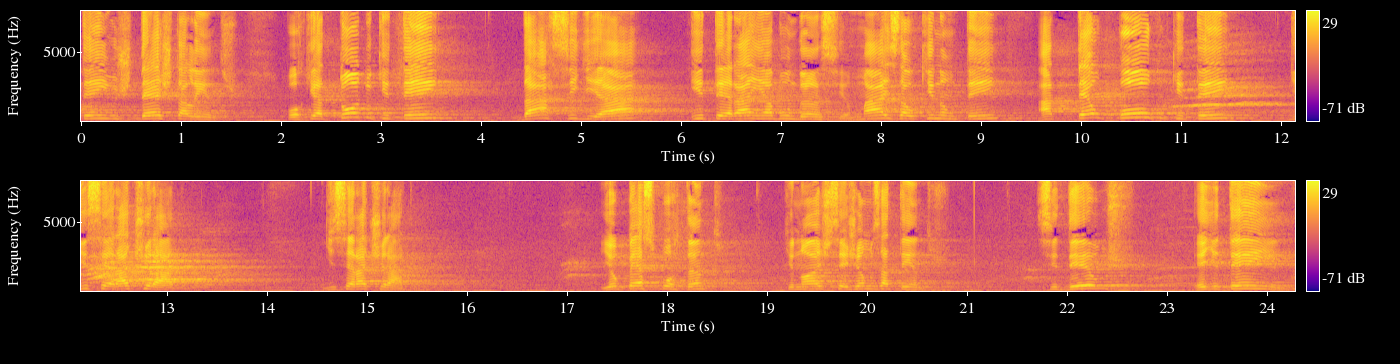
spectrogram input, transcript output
tem os dez talentos, porque a todo que tem dar-se-á e terá em abundância, mas ao que não tem, até o pouco que tem, lhe será tirado. Lhe será tirado. E eu peço, portanto, que nós sejamos atentos. Se Deus ele tem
